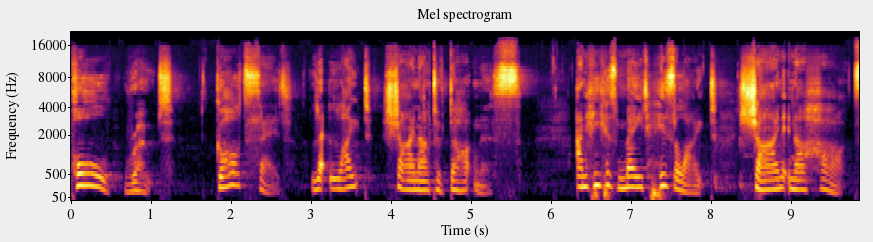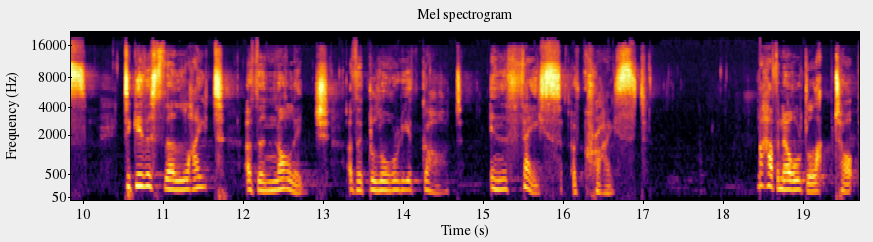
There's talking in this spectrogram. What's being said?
Paul wrote, God said, Let light shine out of darkness. And he has made his light shine in our hearts to give us the light of the knowledge of the glory of God in the face of Christ. I have an old laptop.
